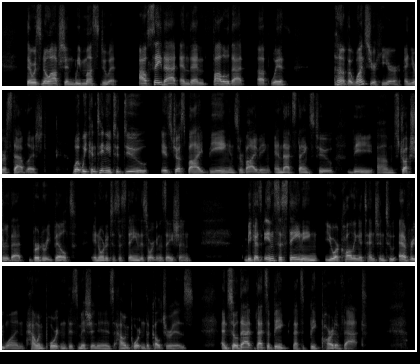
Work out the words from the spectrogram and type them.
There was no option. We must do it. I'll say that and then follow that up with but once you're here and you're established what we continue to do is just by being and surviving. And that's thanks to the um, structure that Verdery built in order to sustain this organization. Because in sustaining, you are calling attention to everyone how important this mission is, how important the culture is. And so that that's a big that's a big part of that.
